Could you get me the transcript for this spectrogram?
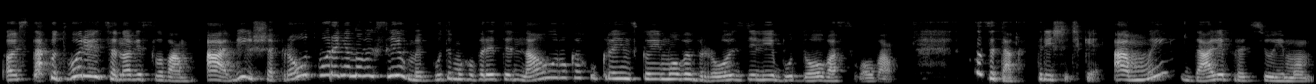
Ось так утворюються нові слова. А більше про утворення нових слів ми будемо говорити на уроках української мови в розділі Будова слова. Оце так, трішечки. А ми далі працюємо.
